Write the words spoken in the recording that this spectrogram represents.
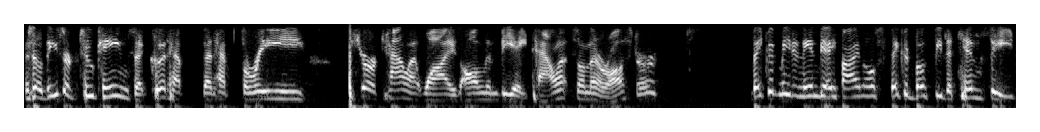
And so these are two teams that could have that have three pure talent wise all NBA talents on their roster. They could meet in the NBA Finals. They could both be the 10 seed,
